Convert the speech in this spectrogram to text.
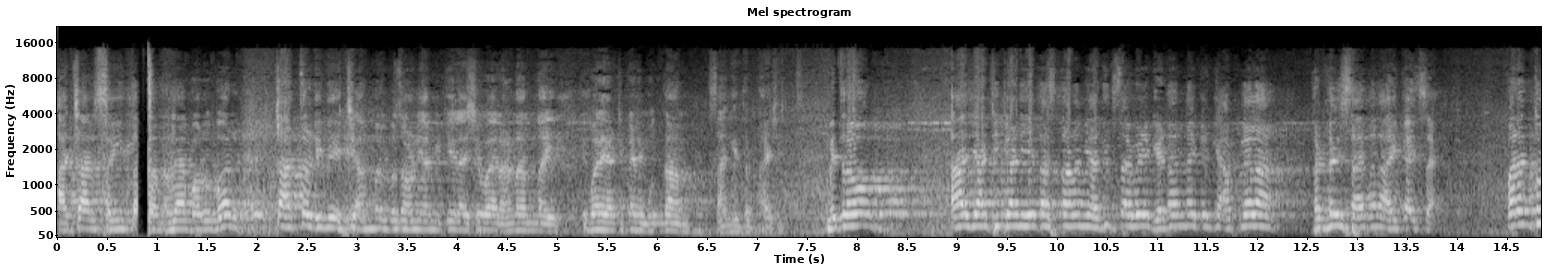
आचारसंहिता संपल्याबरोबर तातडीने याची अंमलबजावणी आम्ही केल्याशिवाय राहणार नाही. हे मला या ठिकाणी मुद्दाम सांगितलं पाहिजे. मित्र आज या ठिकाणी येत असताना मी अधिकचा वेळ घेणार नाही कारण की आपल्याला फडणवीस साहेबांना ऐकायचं आहे. परंतु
